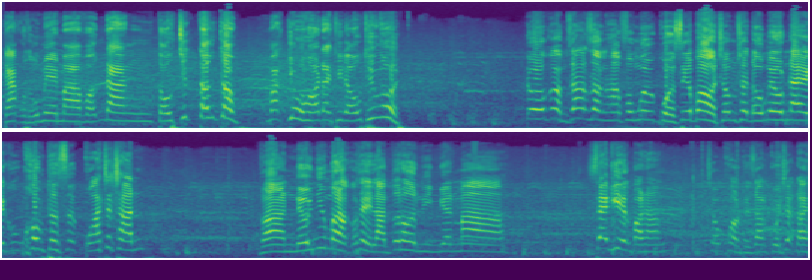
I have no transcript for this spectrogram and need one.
Các cầu thủ Myanmar vẫn đang tổ chức tấn công mặc dù họ đang thi đấu thiếu người. Tôi có cảm giác rằng hàng phòng ngự của Singapore trong trận đấu ngày hôm nay cũng không thật sự quá chắc chắn. Và nếu như mà có thể làm tốt hơn thì Myanmar sẽ ghi được bàn thắng trong khoảng thời gian cuối trận này.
